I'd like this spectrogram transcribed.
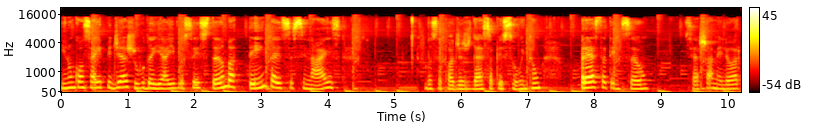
e não consegue pedir ajuda. E aí, você estando atenta a esses sinais, você pode ajudar essa pessoa. Então, presta atenção. Se achar melhor,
